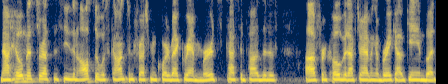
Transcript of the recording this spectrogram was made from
now he'll miss the rest of the season. Also, Wisconsin freshman quarterback Graham Mertz tested positive uh, for COVID after having a breakout game, but.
